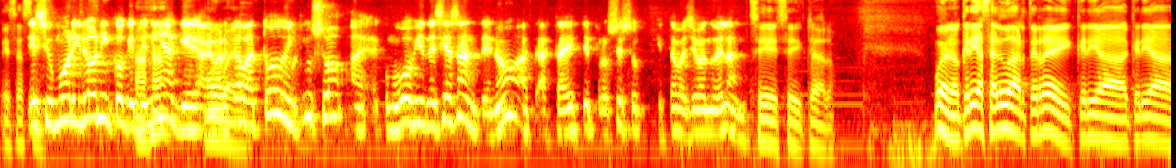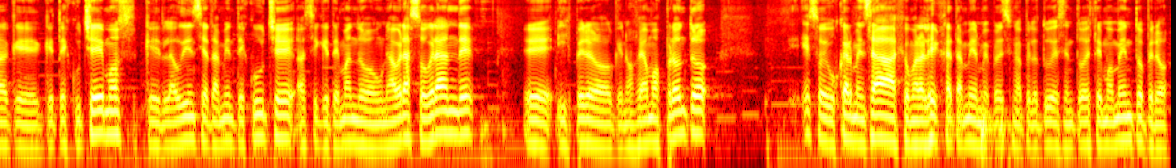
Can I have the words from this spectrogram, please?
Es así. Ese humor irónico que Ajá, tenía, que abarcaba bueno. todo, incluso, eh, como vos bien decías antes, ¿no? Hasta, hasta este proceso que estaba llevando adelante. Sí, sí, claro. Bueno, quería saludarte, Rey. Quería, quería que, que te escuchemos, que la audiencia también te escuche. Así que te mando un abrazo grande eh, y espero que nos veamos pronto. Eso de buscar mensajes o moraleja también me parece una pelotudez en todo este momento, pero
